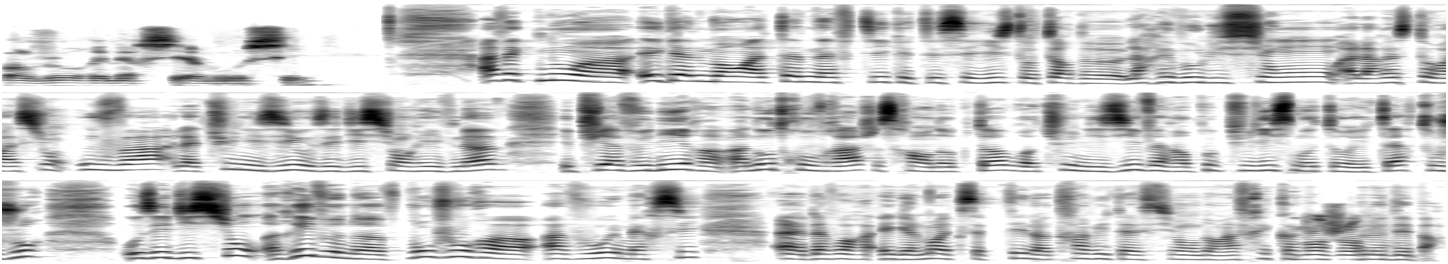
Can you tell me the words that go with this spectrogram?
Bonjour et merci à vous aussi. Avec nous euh, également Atem Nafti, qui est essayiste, auteur de La Révolution à la Restauration, Où va la Tunisie aux éditions Rive-Neuve. Et puis à venir, un autre ouvrage, ce sera en octobre, Tunisie vers un populisme autoritaire, toujours aux éditions Rive-Neuve. Bonjour euh, à vous et merci euh, d'avoir également accepté notre invitation dans Africonnect, le débat.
